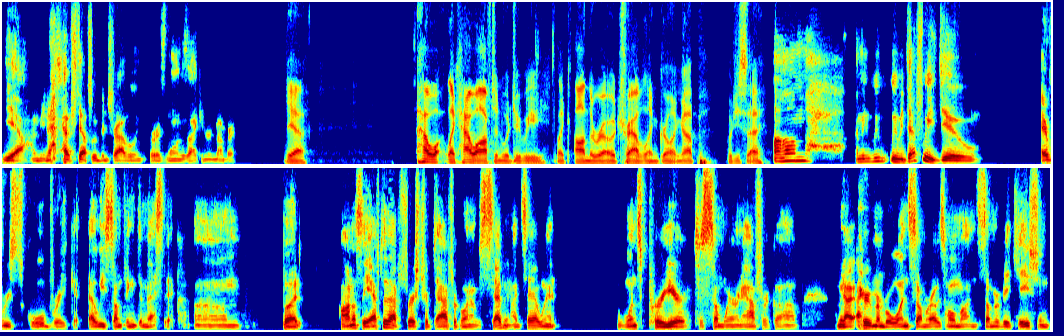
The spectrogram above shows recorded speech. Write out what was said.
yeah, I mean, I've definitely been traveling for as long as I can remember. Yeah. How like how often would you be like on the road traveling growing up? Would you say? Um, I mean, we we would definitely do every school break at least something domestic. Um, but honestly, after that first trip to Africa when I was seven, I'd say I went once per year to somewhere in Africa. Um, I mean, I, I remember one summer I was home on summer vacation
